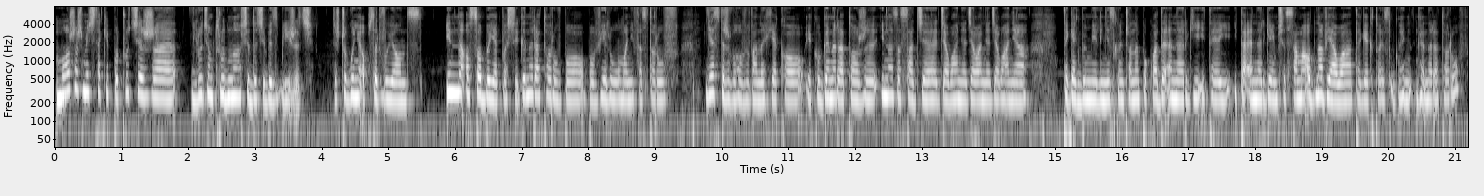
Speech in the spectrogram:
możesz mieć takie poczucie, że ludziom trudno się do ciebie zbliżyć. Szczególnie obserwując inne osoby, jak właśnie generatorów, bo, bo wielu manifestorów jest też wychowywanych jako, jako generatorzy i na zasadzie działania, działania, działania, tak jakby mieli nieskończone pokłady energii i, tej, i ta energia im się sama odnawiała, tak jak to jest u generatorów.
